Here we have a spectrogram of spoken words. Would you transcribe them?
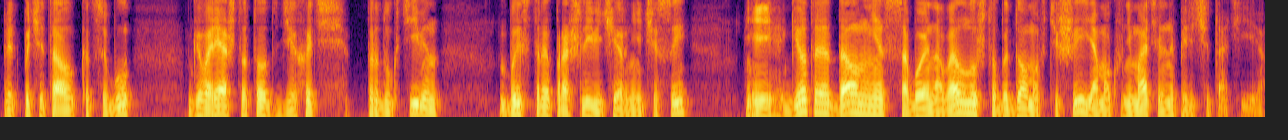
предпочитал Коцебу, говоря, что тот, дехоть, продуктивен, быстро прошли вечерние часы, и Гёте дал мне с собой новеллу, чтобы дома в тиши я мог внимательно перечитать ее.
